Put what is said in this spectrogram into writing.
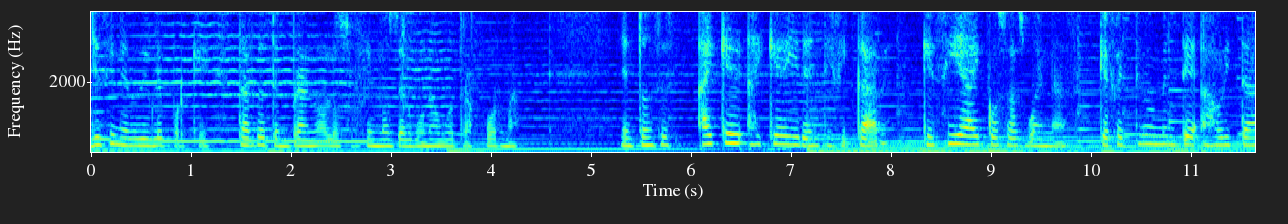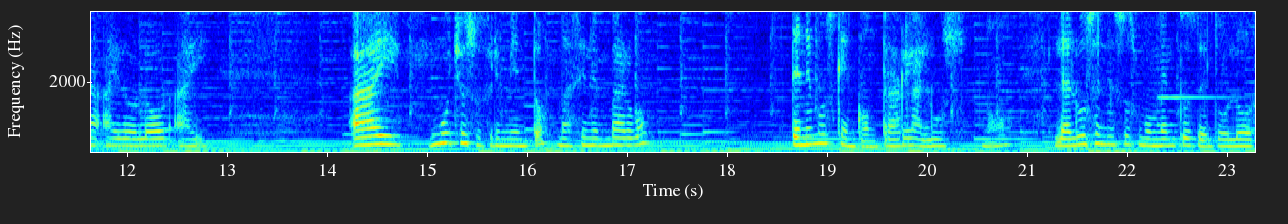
y es ineludible porque tarde o temprano lo sufrimos de alguna u otra forma. Entonces hay que, hay que identificar que sí hay cosas buenas, que efectivamente ahorita hay dolor, hay, hay mucho sufrimiento, más sin embargo tenemos que encontrar la luz, ¿no? La luz en esos momentos del dolor,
